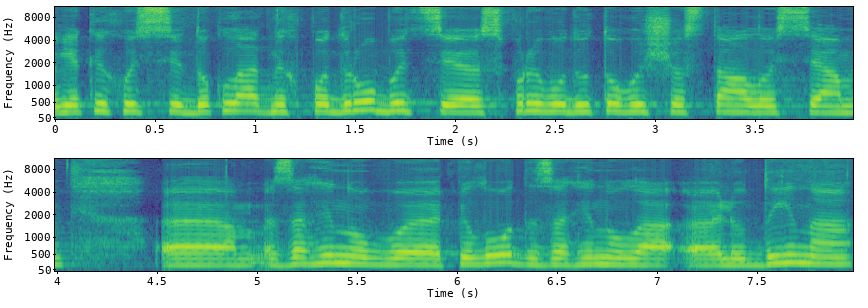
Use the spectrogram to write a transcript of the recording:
якихось докладних подробиць е, з приводу того, що сталося. Е, загинув пілот, загинула людина.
